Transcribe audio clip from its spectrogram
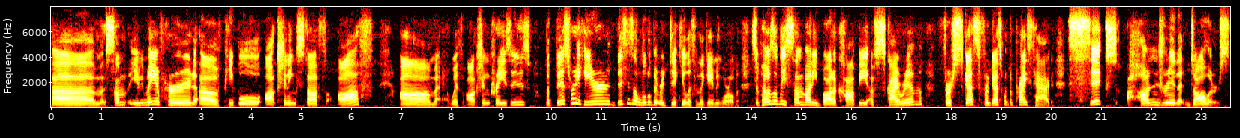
um, some you may have heard of people auctioning stuff off, um, with auction crazes. But this right here, this is a little bit ridiculous in the gaming world. Supposedly, somebody bought a copy of Skyrim for guess for guess what the price tag six hundred dollars.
